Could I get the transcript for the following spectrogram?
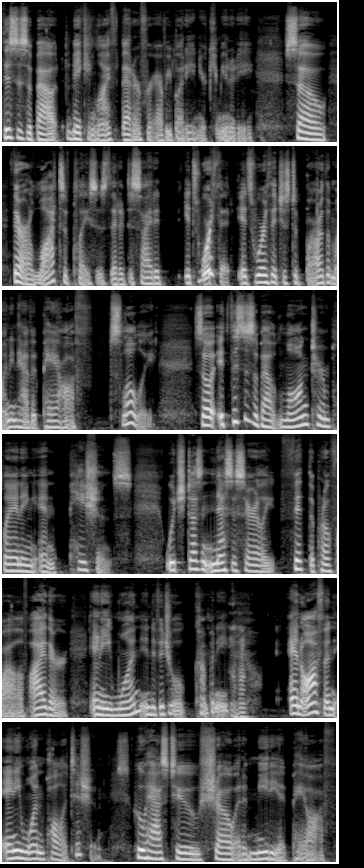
This is about making life better for everybody in your community. So there are lots of places that have decided it's worth it. It's worth it just to borrow the money and have it pay off slowly. So it, this is about long term planning and patience, which doesn't necessarily fit the profile of either any one individual company mm-hmm. And often any one politician who has to show an immediate payoff.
